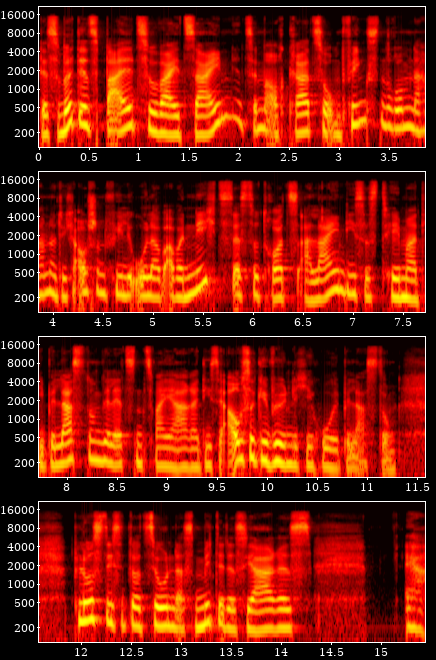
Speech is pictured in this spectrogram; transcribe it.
Das wird jetzt bald soweit sein. Jetzt sind wir auch gerade so um Pfingsten rum. Da haben natürlich auch schon viele Urlaub. Aber nichtsdestotrotz allein dieses Thema, die Belastung der letzten zwei Jahre, diese außergewöhnliche hohe Belastung, plus die Situation, dass Mitte des Jahres ja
